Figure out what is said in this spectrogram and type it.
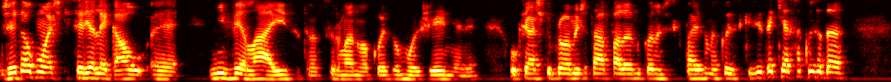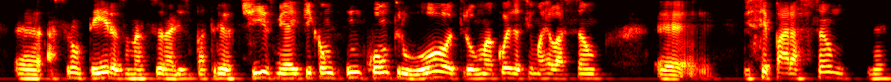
de jeito algum, acho que seria legal é, nivelar isso, transformar numa coisa homogênea, né? O que eu acho que provavelmente eu estava falando quando eu disse que país é uma coisa esquisita é que essa coisa da uh, as fronteiras, o nacionalismo, o patriotismo, e aí fica um, um contra o outro, uma coisa assim, uma relação é, de separação, né?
